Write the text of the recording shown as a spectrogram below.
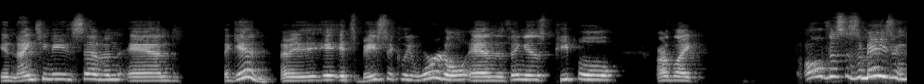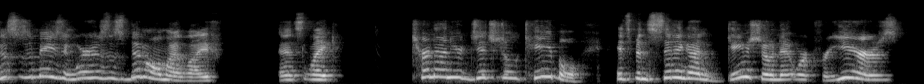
in 1987, and again, I mean, it, it's basically Wordle. And the thing is, people are like, "Oh, this is amazing! This is amazing! Where has this been all my life?" And it's like, turn on your digital cable. It's been sitting on Game Show Network for years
